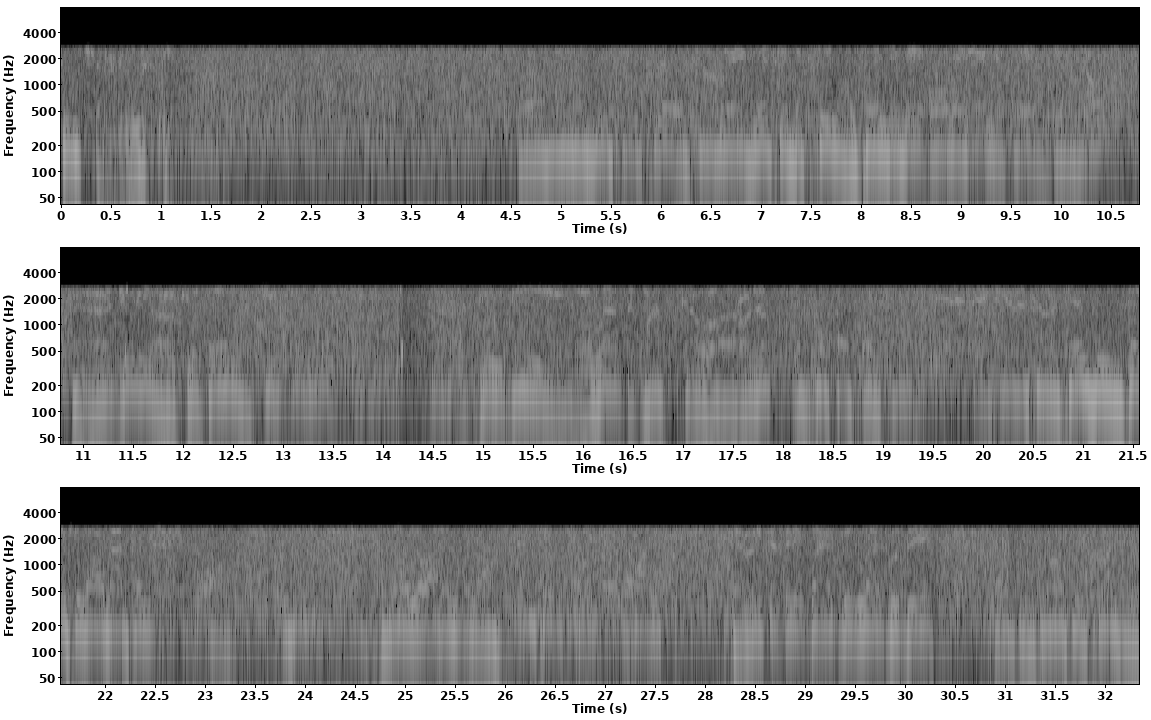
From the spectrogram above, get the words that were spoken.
future will be. flags and reds would be. That's a sausage country.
